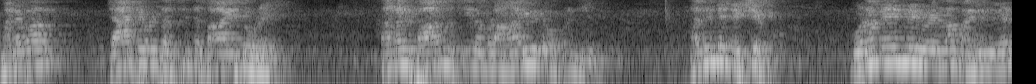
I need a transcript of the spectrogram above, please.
മലബാർ ചാരിറ്റബിൾ ട്രസ്റ്റിന്റെ സഹായത്തോടെ തണൽ ഫാർമസി നമ്മൾ ആയുർ ഓപ്പൺ ചെയ്യും. അതിന്റെ ലക്ഷ്യം ഗുണമേന്മയുള്ള മരുന്നുകൾ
